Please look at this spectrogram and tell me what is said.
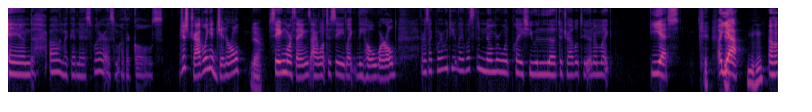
And oh my goodness, what are some other goals? Just traveling in general, Yeah. seeing more things. I want to see like the whole world. I was like, where would you like? What's the number one place you would love to travel to? And I'm like, yes. Uh, yeah. Mm-hmm. Uh huh.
